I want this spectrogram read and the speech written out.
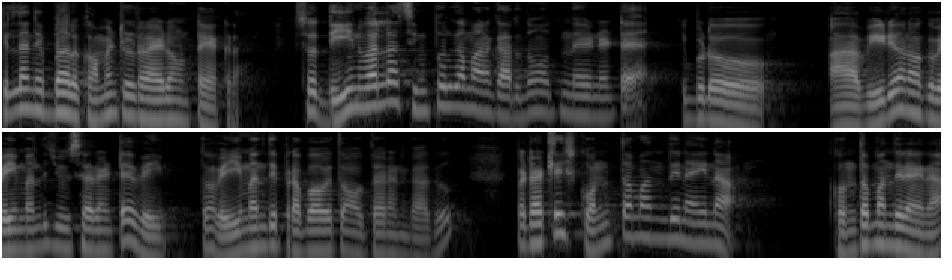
పిల్ల నిబ్బాలు కామెంట్లు రాయడం ఉంటాయి అక్కడ. సో, దీనివల్ల సింపుల్‌గా మనకు అర్థమవుతుంది ఏంటంటే ఇప్పుడు ఆ వీడియోని ఒక వెయ్యి మంది చూశారంటే వెయ్యి వెయ్యి మంది ప్రభావితం అవుతారని కాదు. బట్ అట్‌లీస్ట్ కొంతమందినైనా కొంతమందినైనా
